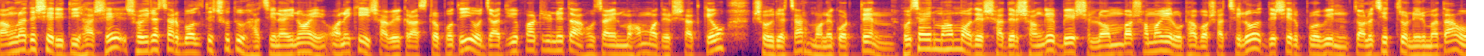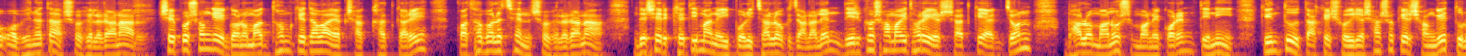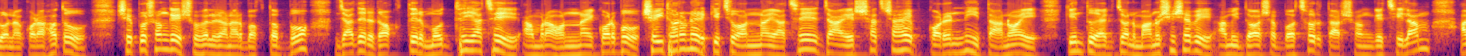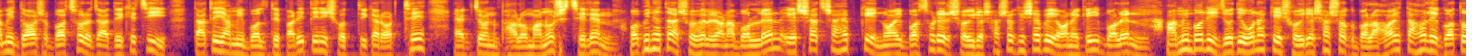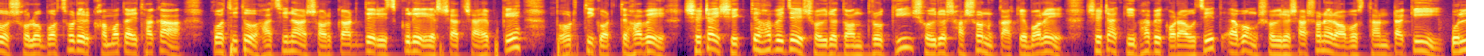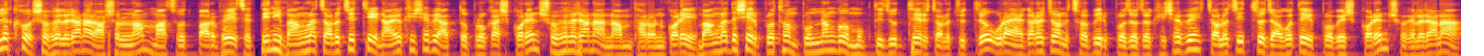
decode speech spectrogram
বাংলাদেশের ইতিহাসে স্বৈরাচার বলতে শুধু হাসিনাই নয়, অনেকেই সাবেক রাষ্ট্রপতি ও জাতীয় পার্টির নেতা হুসাইন মোহাম্মদ এরশাদকেও স্বৈরাচার মনে করতেন। হুসাইন মোহাম্মদ এরশাদের সঙ্গে বেশ লম্বা সময়ের ওঠা বসা ছিল দেশের প্রবীণ চলচ্চিত্র নির্মাতা ও অভিনেতা সোহেল রানার। সে প্রসঙ্গে গণমাধ্যমকে দেওয়া এক সাক্ষাৎকারে কথা বলেছেন সোহেল রানা। দেশের খ্যাতিমান এই পরিচালক জানালেন, দীর্ঘ সময় ধরে এরশাদকে একজন ভালো মানুষ মনে করেন তিনি, কিন্তু তাকে স্বৈরশাসকের সঙ্গে তুলনা করা হতো সে প্রসঙ্গে সোহেল রানার বক্তব্য, যাদের রক্তের মধ্যেই আছে, আমরা অন্যায় করব। সেই ধরনের কিছু অন্যায় আছে যা এরশাদ সাহেব করেননি তা নয়। কিন্তু একজন মানুষ হিসেবে আমি দশ বছর তার সঙ্গে ছিলাম। আমি দশ বছর যা দেখেছি, তাতেই আমি বলতে পারি তিনি সত্যিকার অর্থে একজন ভালো মানুষ ছিলেন। অভিনেতা সোহেল রানা বললেন, এরশাদ সাহেবকে নয় বছরের স্বৈরশাসক হিসেবে অনেকেই বলেন। আমি বলি, যদি ওনাকে স্বৈরশাসক বলা হয়, তাহলে গত ষোলো বছরের ক্ষমতায় থাকা কথিত হাসিনা সরকারদের স্কুলে এরশাদ সাহেবকে ভর্তি করতে হবে। সেটাই শিখতে হবে যে স্বৈরতন্ত্র কি, স্বৈরশাসন কাকে বলে, সেটা কীভাবে করা উচিত এবং স্বৈরশাসনের অবস্থানটা কি। উল্লেখ্য, সোহেল রানার আসল নাম মাসুদ পারভেজ। তিনি বাংলা চলচ্চিত্রে নায়ক হিসেবে আত্মপ্রকাশ করেন, সোহেল রানা নাম ধারণ করে। বাংলাদেশের প্রথম পূর্ণাঙ্গ মুক্তিযুদ্ধের চলচ্চিত্র ওরা এগারো জন ছবির প্রযোজক হিসেবে চলচ্চিত্র জগতে প্রবেশ করেন সোহেল রানা।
